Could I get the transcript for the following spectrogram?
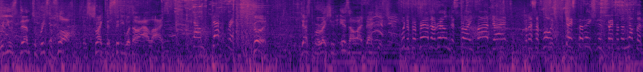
We use them to breach the flaw and strike the city with our allies. Sounds desperate. Good. Desperation is our advantage. Would have preferred a realm-destroying fire giant, but I suppose desperation is better than nothing!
